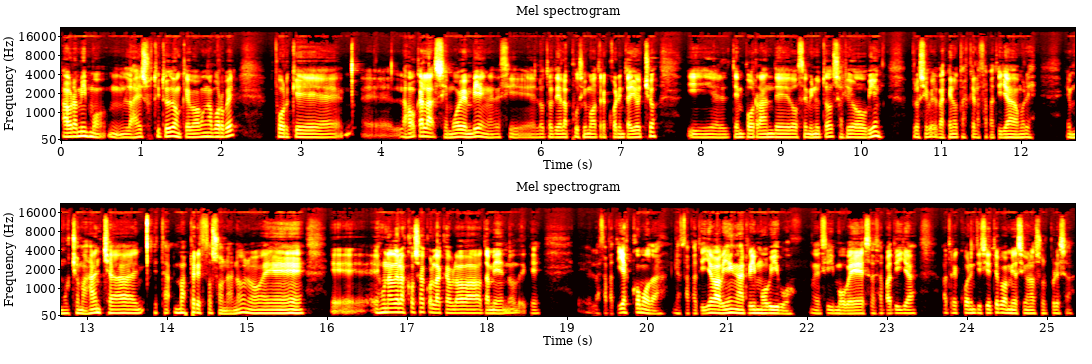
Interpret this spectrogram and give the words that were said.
ahora mismo las he sustituido, aunque van a volver, porque eh, las Ocala se mueven bien, es decir, el otro día las pusimos a 3.48 y el tempo run de 12 minutos salió bien, pero sí es verdad que notas que la zapatilla, hombre, es mucho más ancha, está más perezosona, ¿no? no es, eh, es una de las cosas con las que hablaba también, ¿no? De que la zapatilla es cómoda la zapatilla va bien a ritmo vivo, es decir, mover esa zapatilla a 3.47 para mí ha sido una sorpresa,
